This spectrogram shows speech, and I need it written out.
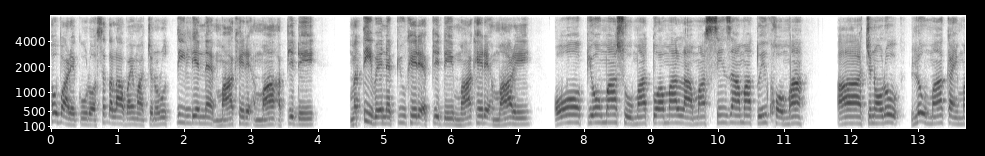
ဟုတ်ပါတယ်ကိုတော့17လပိုင်းမှာကျွန်တော်တို့တီလစ်နဲ့မားခဲ့တဲ့အမားအပြစ်တွေမတိဘဲနဲ့ပြုခဲ့တဲ့အပြစ်တွေမားခဲ့တဲ့အမားတွေအော်ပြောမဆိုမတွားမလာမစဉ်းစားမတွေးခေါ်မအာကျွန်တော်တို့လှုပ်မကင်မ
